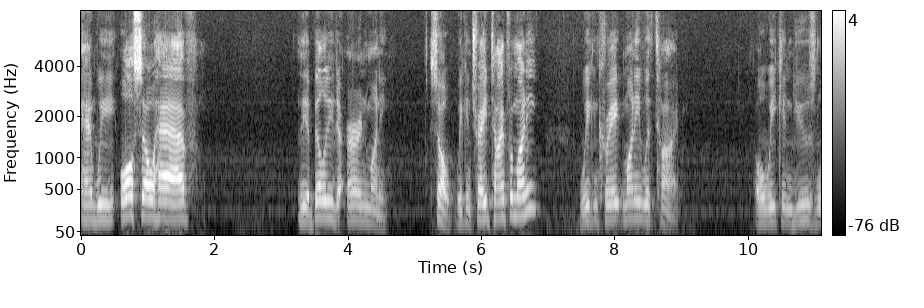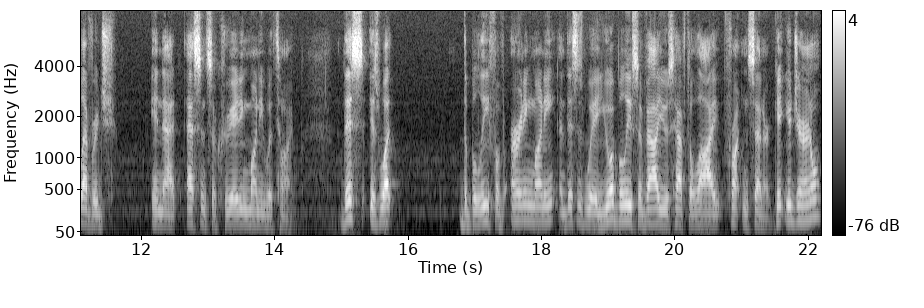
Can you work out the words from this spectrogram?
And we also have the ability to earn money. So we can trade time for money, we can create money with time, or we can use leverage in that essence of creating money with time. This is what the belief of earning money, and this is where your beliefs and values have to lie front and center. Get your journal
